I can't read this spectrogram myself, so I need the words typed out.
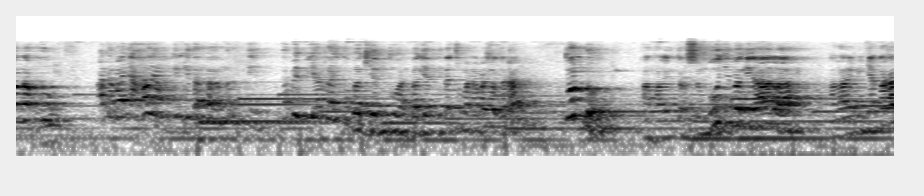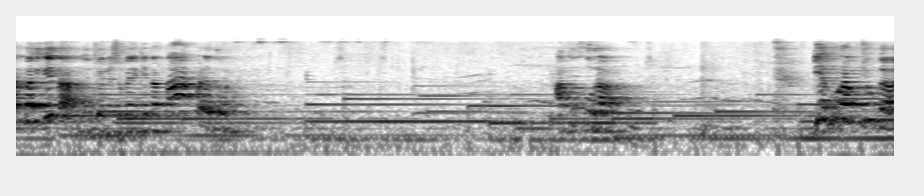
Tuhan aku. Ada banyak hal yang mungkin kita nggak ngerti. Tapi biarlah itu bagian Tuhan. Bagian kita cuma apa saudara? Tunduk. Hal-hal yang tersembunyi bagi Allah, hal-hal yang dinyatakan bagi kita. Tujuannya supaya kita taat pada Tuhan. Aku kurang. Dia kurang juga.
